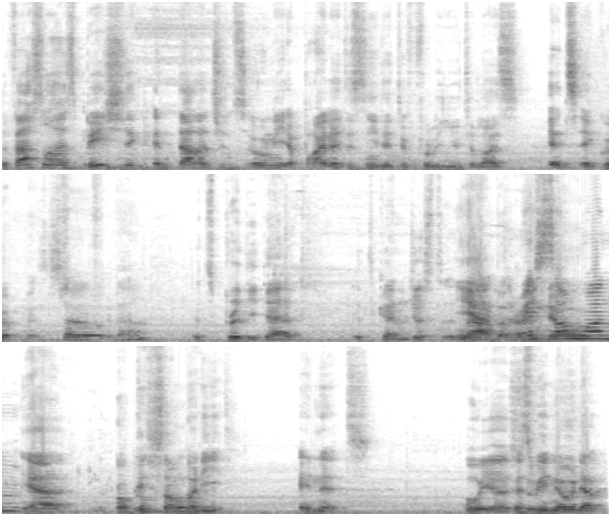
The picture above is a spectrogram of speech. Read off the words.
The vessel has basic intelligence only. A pilot is needed to fully utilize its equipment. So, for that. huh? It's pretty dead. It can just. Yeah, Yeah, but there we is know, someone Yeah, probably somebody it. in it. Oh yeah. Because so- we know that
